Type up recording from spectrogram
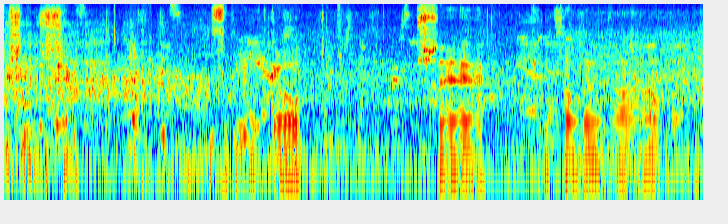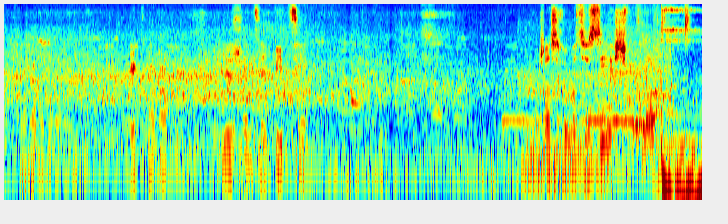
pyszności. Superatko. Przekręcone na karawan. Nie karawan. Jeżdżącą pizzę. Czas chyba coś zjeść, prawda?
